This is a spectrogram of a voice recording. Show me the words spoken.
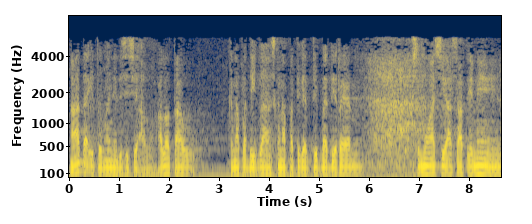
ada hitungannya di sisi Allah. Allah tahu kenapa digas kenapa tiba-tiba direm semua siasat ini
